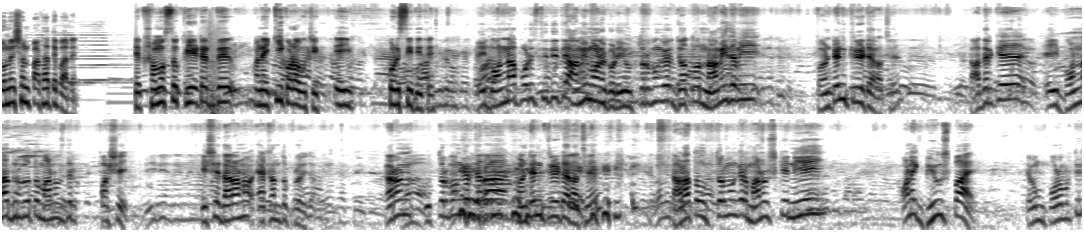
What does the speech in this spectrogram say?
ডোনেশন পাঠাতে পারেন। সমস্ত ক্রিয়েটারদের মানে কি করা উচিত এই পরিস্থিতিতে? এই বন্যা পরিস্থিতিতে আমি মনে করি উত্তরবঙ্গের যত নামি দামি কন্টেন্ট ক্রিয়েটার আছে, তাদেরকে এই বন্যা দুর্গত মানুষদের পাশে এসে দাঁড়ানো একান্ত প্রয়োজন। কারণ উত্তরবঙ্গের যারা কন্টেন্ট ক্রিয়েটার আছে, তারা তো উত্তরবঙ্গের মানুষকে নিয়েই অনেক ভিউজ পায় এবং পরবর্তী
